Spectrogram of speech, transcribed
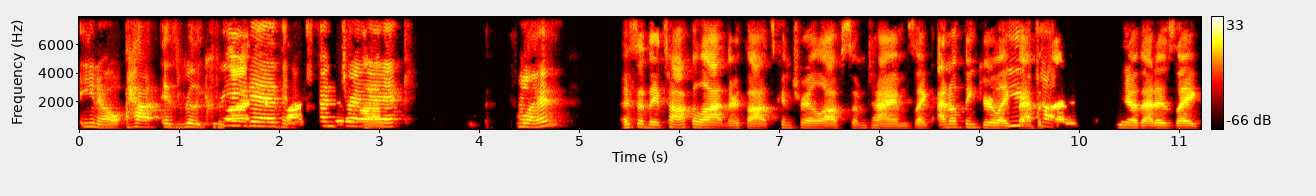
you know, ha- is really creative and eccentric. What? I said they talk a lot and their thoughts can trail off sometimes. Like, I don't think you're like that, but that is, you know, that is like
